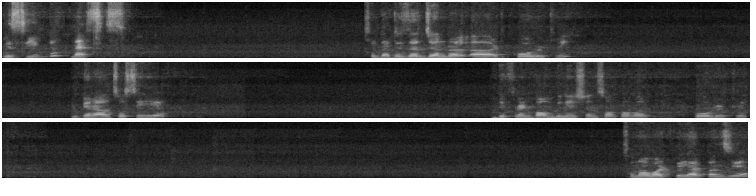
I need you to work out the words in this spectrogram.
received message. So that is a general uh, code tree. You can also see here different combinations of our code tree. So now what will happens here?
